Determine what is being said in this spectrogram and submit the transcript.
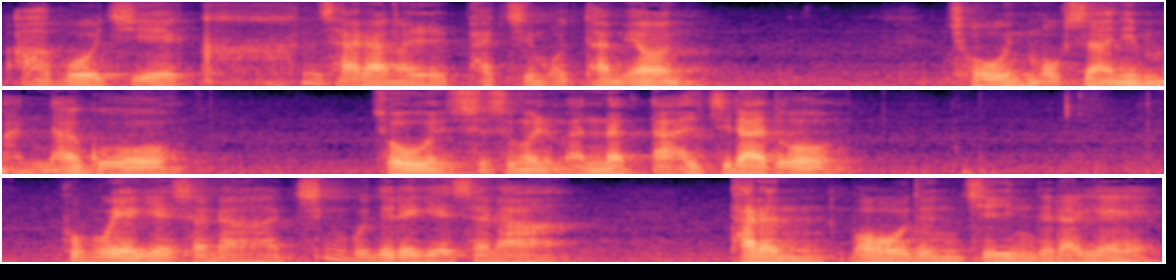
아버지의 큰 사랑을 받지 못하면 좋은 목사님 만나고 좋은 스승을 만났다 할지라도 부부에게서나 친구들에게서나 다른 모든 지인들에게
